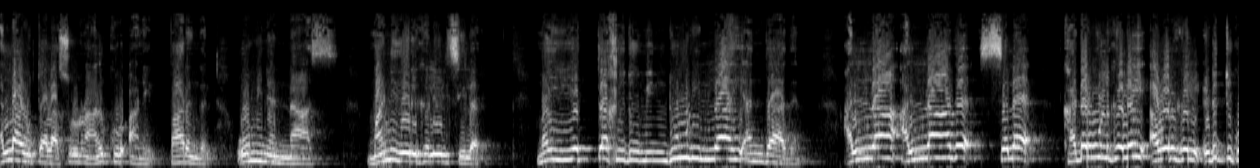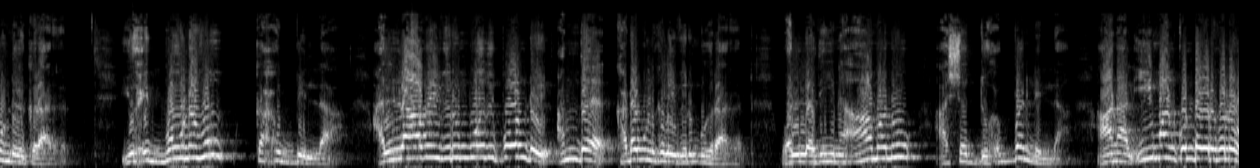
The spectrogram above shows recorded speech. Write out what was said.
அல்லாஹ் தாலா சொல்றான் அல் குர்ஆனில் பாருங்கள் ஓமினன் நாஸ் மனிதர்களில் சிலர் மையத்தகிது மின் தூணில்லாஹி அந்தாதன் அல்லாஹ் அல்லாத சில கடவுள்களை அவர்கள் எடுத்துக்கொண்டிருக்கிறார்கள். யுஹிப்பூனஹும் கஹுப்பில்லா. அல்லாவை விரும்புவது போன்று அந்த கடவுள்களை விரும்புகிறார்கள். வல்லதீன ஆமனு அஷத்து ஹுப்பன் ஆனால் ஈமான் கொண்டவர்களோ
